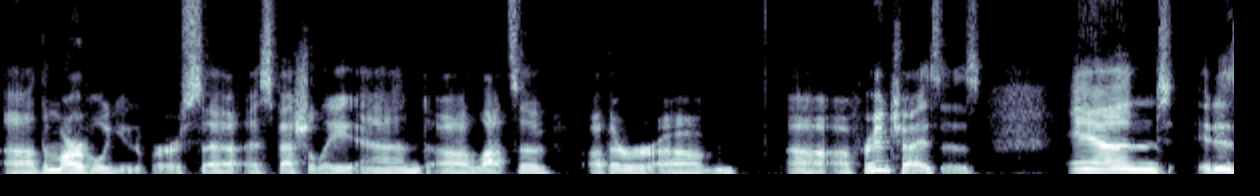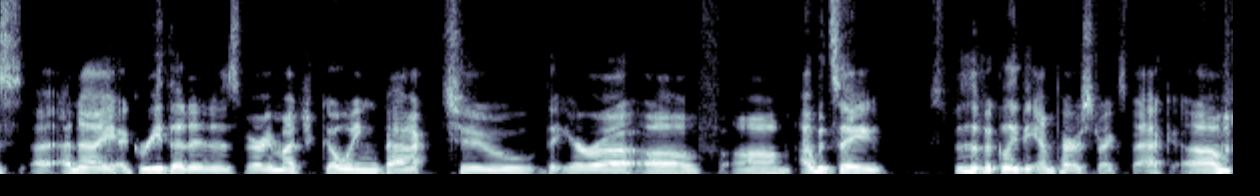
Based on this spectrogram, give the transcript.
uh, the Marvel universe, uh, especially, and uh, lots of other um, uh, uh, franchises. and it is uh, and i agree that it is very much going back to the era of um, i would say specifically the empire strikes back um,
